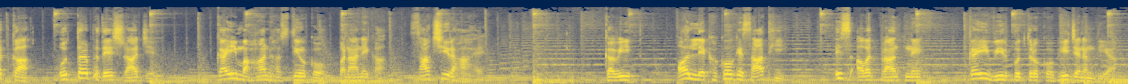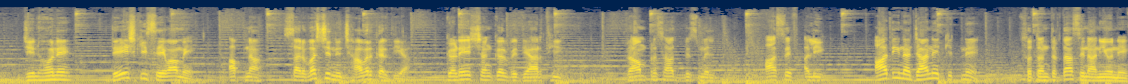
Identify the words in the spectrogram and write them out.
भारत का उत्तर प्रदेश राज्य कई महान हस्तियों को बनाने का साक्षी रहा है। कवि और लेखकों के साथ ही इस अवध प्रांत ने कई वीर पुत्रों को भी जन्म दिया, जिन्होंने देश की सेवा में अपना सर्वस्व निछावर कर दिया। गणेश शंकर विद्यार्थी राम प्रसाद बिस्मिल, आसिफ अली आदि न जाने कितने स्वतंत्रता सेनानियों ने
